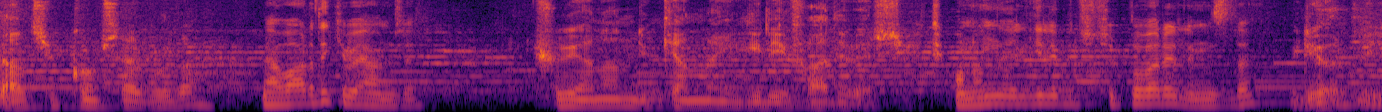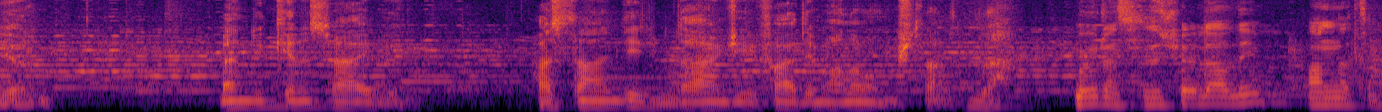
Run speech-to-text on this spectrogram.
Yalçın komiser burada mı? Ne vardı ki bey amca? Şu yanan dükkanla ilgili ifade verecektim. Onunla ilgili bir tutuklu var elimizde. Biliyorum biliyorum. Ben dükkanın sahibiyim. Hastanedeydim. Daha önce ifademi alamamışlardı da. Buyurun sizi şöyle alayım anlatın.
